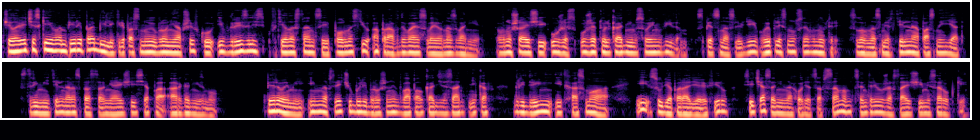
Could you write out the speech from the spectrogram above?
Человеческие вампиры пробили крепостную бронеобшивку и вгрызлись в тело станции, полностью оправдывая свое название. Внушающий ужас уже только одним своим видом, спецназ людей выплеснулся внутрь, словно смертельно опасный яд, стремительно распространяющийся по организму. Первыми им навстречу были брошены два полка десантников Гридрини и Тхасмоа, и, судя по радиоэфиру, сейчас они находятся в самом центре ужасающей мясорубки.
